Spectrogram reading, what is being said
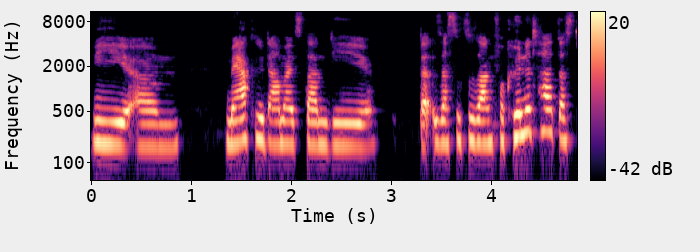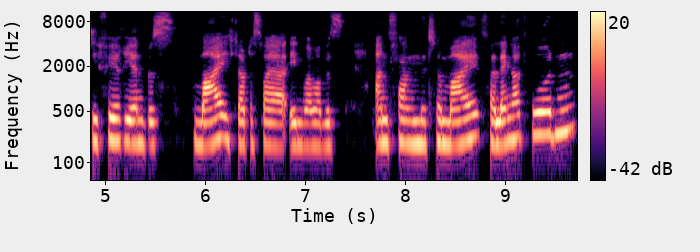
wie ähm, Merkel damals dann die, das sozusagen verkündet hat, dass die Ferien bis Mai, ich glaube, das war ja irgendwann mal bis Anfang, Mitte Mai verlängert wurden.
